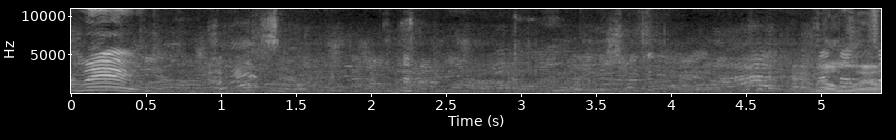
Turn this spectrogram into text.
يلا؟ يلا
